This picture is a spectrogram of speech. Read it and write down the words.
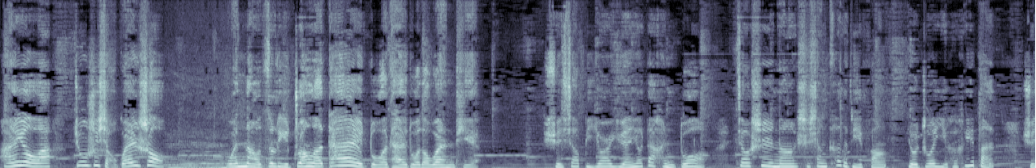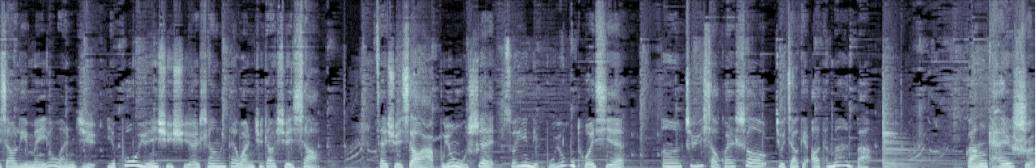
还有啊，就是小怪兽。我脑子里装了太多太多的问题。学校比幼儿园要大很多。教室呢是上课的地方，有桌椅和黑板。学校里没有玩具，也不允许学生带玩具到学校。在学校啊，不用午睡，所以你不用脱鞋。嗯，至于小怪兽，就交给奥特曼吧。刚开始，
